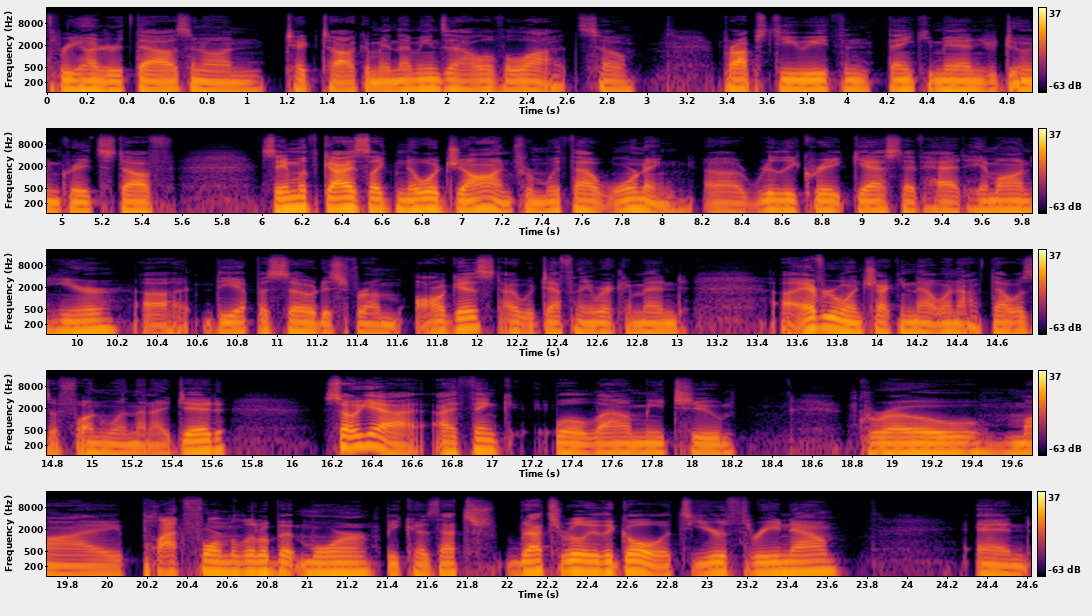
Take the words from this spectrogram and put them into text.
three hundred thousand on TikTok. I mean, that means a hell of a lot. So, props to you, Ethan. Thank you, man. You're doing great stuff. Same with guys like Noah John from Without Warning. Uh, really great guest. I've had him on here. Uh, the episode is from August. I would definitely recommend uh, everyone checking that one out. That was a fun one that I did. So, yeah, I think it will allow me to grow my platform a little bit more because that's that's really the goal. It's year three now and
